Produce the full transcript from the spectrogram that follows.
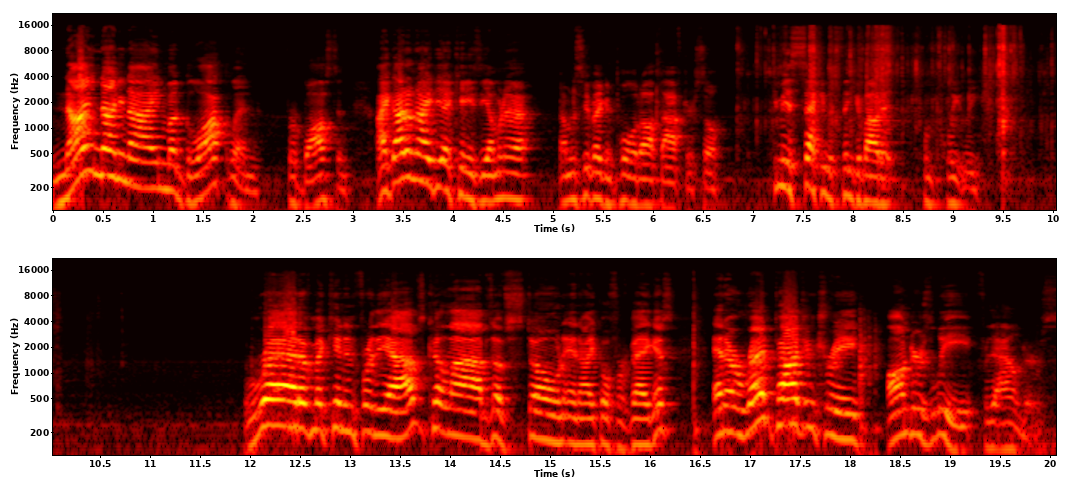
9.99 McLaughlin for Boston. I got an idea, Casey. I'm gonna I'm gonna see if I can pull it off after. So just give me a second to think about it completely. Red of MacKinnon for the Avs. Collabs of Stone and Eichel for Vegas. And a red pageantry, Anders Lee for the Islanders.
